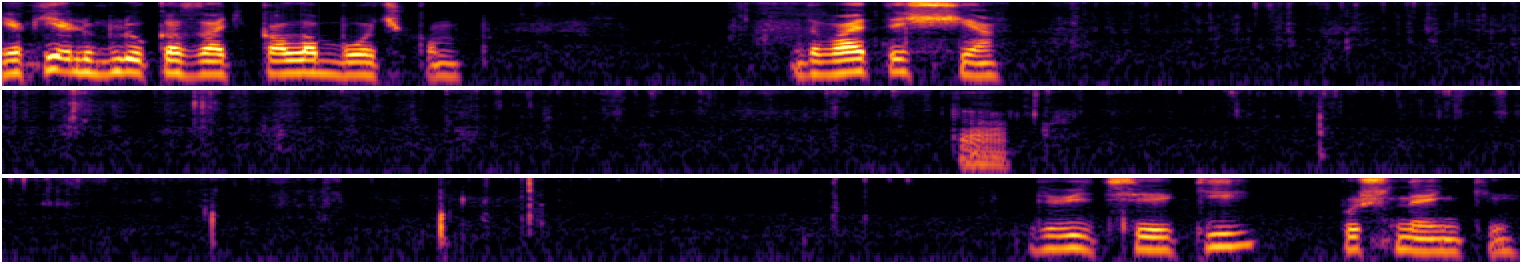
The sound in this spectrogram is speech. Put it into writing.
як я люблю казати, колобочком. Давайте ще. Так. Дивіться, який пишненький.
